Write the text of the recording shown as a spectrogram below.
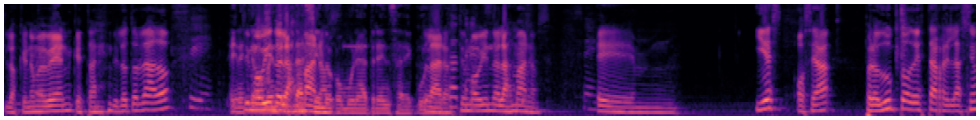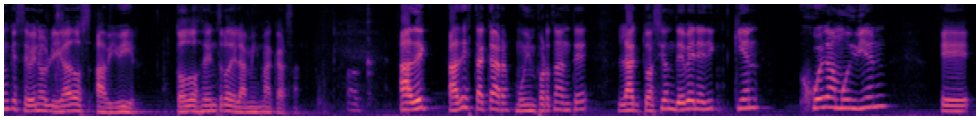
los que no me ven, que están del otro lado, Sí. En estoy este moviendo las está haciendo manos. como una trenza de cuero. Claro, Está estoy moviendo las manos. Sí. Eh, y es, o sea, producto de esta relación que se ven obligados a vivir, todos dentro de la misma casa. A, de- a destacar, muy importante, la actuación de Benedict, quien juega muy bien eh,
